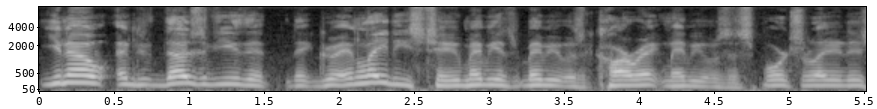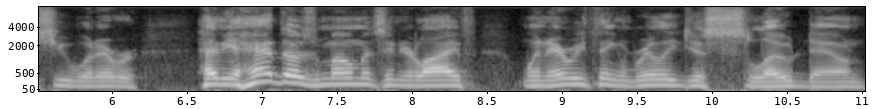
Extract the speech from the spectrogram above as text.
you know, and those of you that that grew, and ladies too. Maybe it's maybe it was a car wreck, maybe it was a sports related issue, whatever. Have you had those moments in your life when everything really just slowed down,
